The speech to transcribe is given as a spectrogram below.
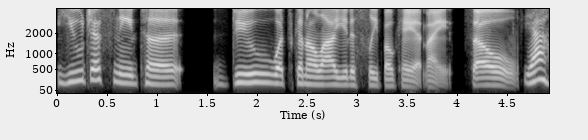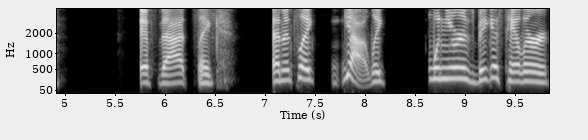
you just need to do what's going to allow you to sleep okay at night. So Yeah. if that's Like And it's like, yeah, like when you're as big as Taylor,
